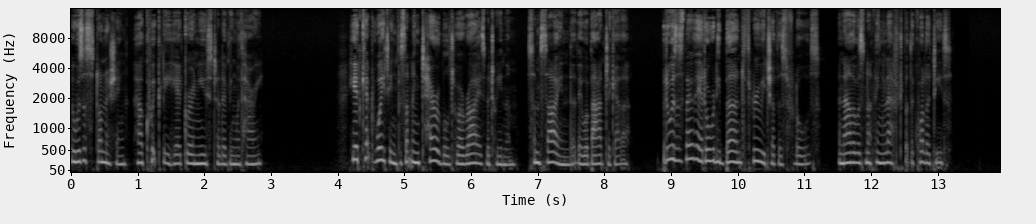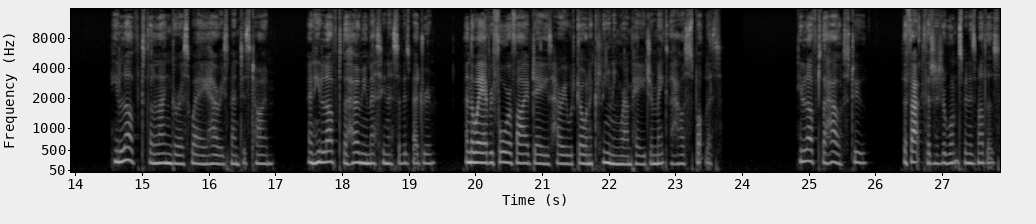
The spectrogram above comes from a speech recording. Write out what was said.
It was astonishing how quickly he had grown used to living with Harry. He had kept waiting for something terrible to arise between them, some sign that they were bad together. But it was as though they had already burnt through each other's flaws, and now there was nothing left but the qualities. He loved the languorous way Harry spent his time, and he loved the homey messiness of his bedroom, and the way every four or five days Harry would go on a cleaning rampage and make the house spotless. He loved the house, too, the fact that it had once been his mother's.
